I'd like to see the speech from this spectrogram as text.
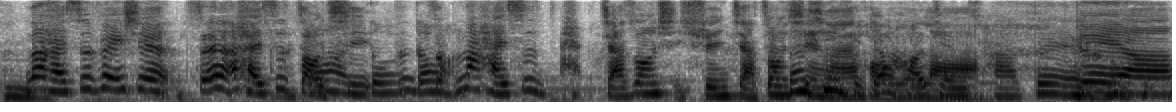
那还是肺腺，这还是早期，那还是甲状选甲状腺癌好了啦。对对呀，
